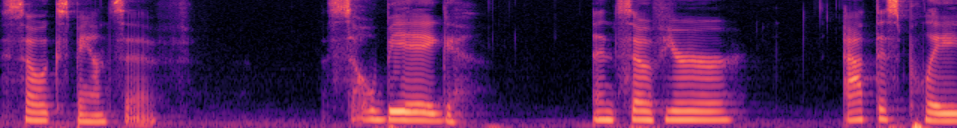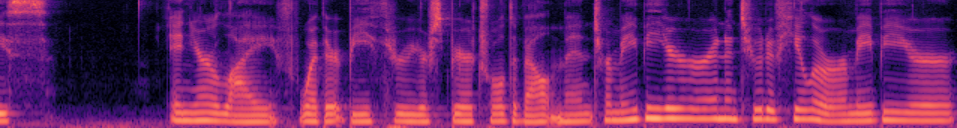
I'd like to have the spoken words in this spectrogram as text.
so expansive, so big. And so if you're at this place in your life, whether it be through your spiritual development, or maybe you're an intuitive healer, or maybe you're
